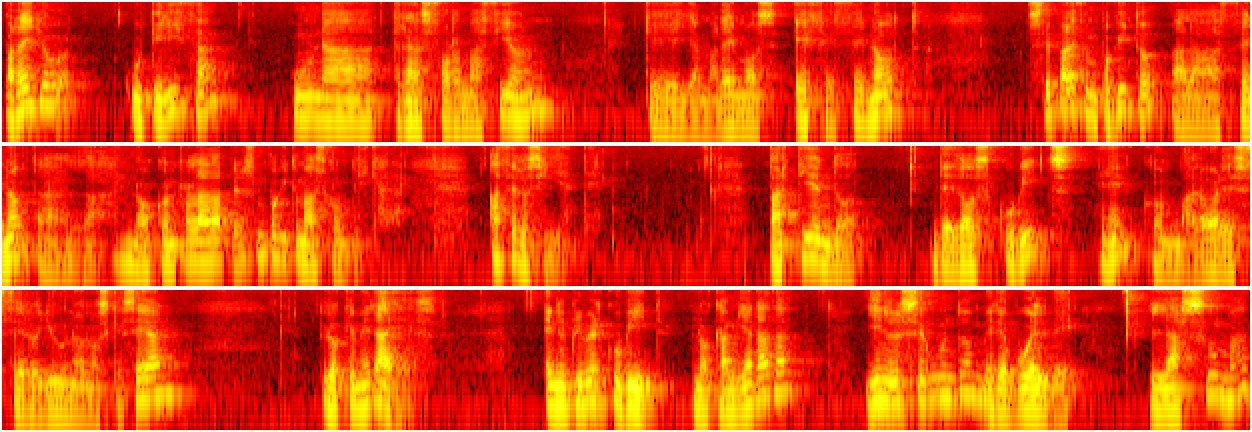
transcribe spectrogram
Para ello utiliza una transformación que llamaremos fc0, se parece un poquito a la c0, a la no controlada, pero es un poquito más complicada. Hace lo siguiente, partiendo de dos qubits, ¿eh? con valores 0 y 1 los que sean, lo que me da es en el primer qubit no cambia nada y en el segundo me devuelve la suma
